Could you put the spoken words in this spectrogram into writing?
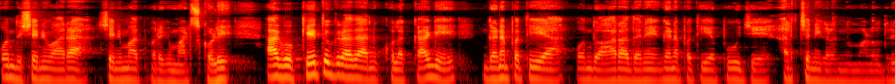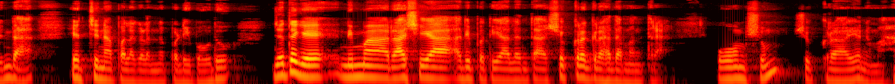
ಒಂದು ಶನಿವಾರ ಶನಿಮಾತ್ಮರಿಗೆ ಮಾಡಿಸ್ಕೊಳ್ಳಿ. ಹಾಗೂ ಕೇತುಗ್ರಹದ ಅನುಕೂಲಕ್ಕಾಗಿ ಗಣಪತಿಯ ಒಂದು ಆರಾಧನೆ, ಗಣಪತಿಯ ಪೂಜೆ, ಅರ್ಚನೆಗಳನ್ನು ಮಾಡೋದರಿಂದ ಹೆಚ್ಚಿನ ಫಲಗಳನ್ನು ಪಡಿಬಹುದು. ಜೊತೆಗೆ ನಿಮ್ಮ ರಾಶಿಯ ಅಧಿಪತಿಯಾದಂಥ ಶುಕ್ರಗ್ರಹದ ಮಂತ್ರ, ಓಂ ಶುಂ ಶುಕ್ರಾಯ ನಮಃ.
